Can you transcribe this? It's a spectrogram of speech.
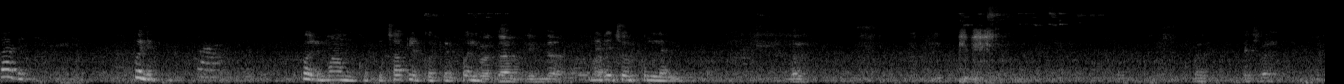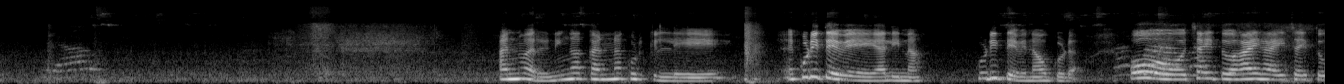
ದಾದೆ ಪೊಲಿ ಪೊಲಿ ಮಾಮು ಕೊಟ್ಟು ಚಾಕ್ಲೇಟ್ ಕೊಟ್ಟು ಪೊಲಿ Rodam kinda. ನೆರೆ ಚೋಟ್ ಪುಲ್ಲಲ್ಲಿ Bal. Bal. Ech bal. ಅನ್ವರ್ ನಿಂಗ ಕನ್ನ ಕುಡ್ಕಿಲ್ಲೇ ಕುಡಿತೇವೆ ಅಲಿನ ಕುಡಿತೇವೆ ನಾವು ಕೂಡ. ಓ, Chaitu hi hi Chaitu.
